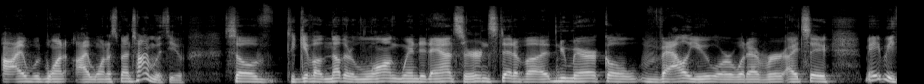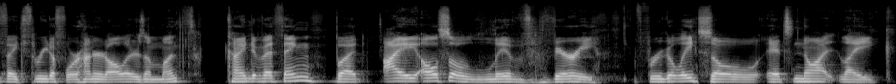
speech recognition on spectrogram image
I would want, I want to spend time with you. So to give another long-winded answer instead of a numerical value or whatever, I'd say maybe like three to four hundred dollars a month, kind of a thing. But I also live very frugally, so it's not like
